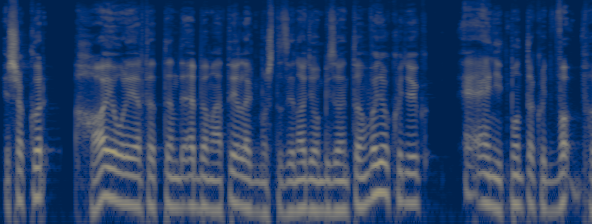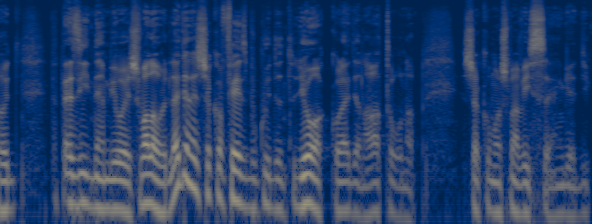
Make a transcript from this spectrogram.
És akkor, ha jól értettem, de ebben már tényleg most azért nagyon bizonytalan vagyok, hogy ők ennyit mondtak, hogy, hogy tehát ez így nem jó, és valahogy legyen, és akkor a Facebook úgy dönt, hogy jó, akkor legyen a hat hónap, és akkor most már visszaengedjük.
